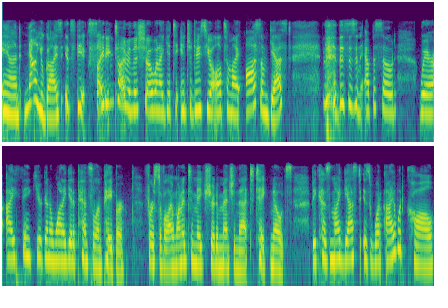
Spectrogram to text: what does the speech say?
And now, you guys, it's the exciting time in the show when I get to introduce you all to my awesome guest. this is an episode where I think you're going to want to get a pencil and paper. First of all, I wanted to make sure to mention that to take notes because my guest is what I would call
